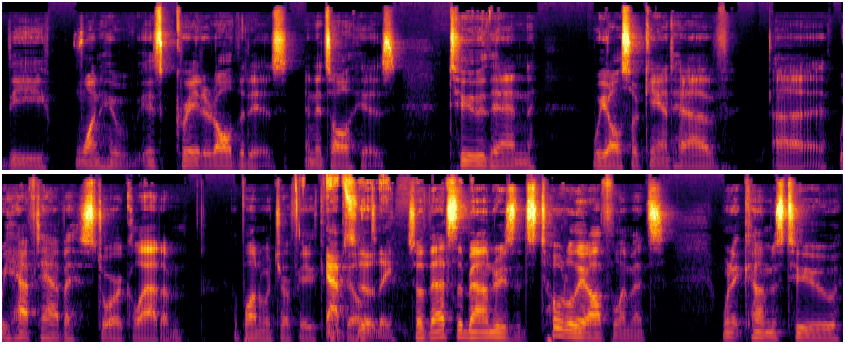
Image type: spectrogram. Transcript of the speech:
the one who has created all that is and it's all his. Two then we also can't have uh, we have to have a historical adam upon which our faith can Absolutely. be built. So that's the boundaries. It's totally off limits when it comes to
